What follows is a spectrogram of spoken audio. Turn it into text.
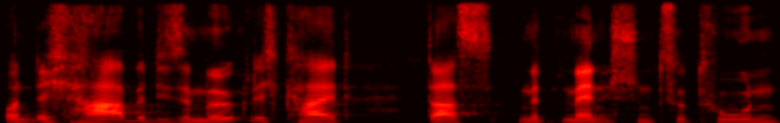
Und ich habe diese Möglichkeit, das mit Menschen zu tun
